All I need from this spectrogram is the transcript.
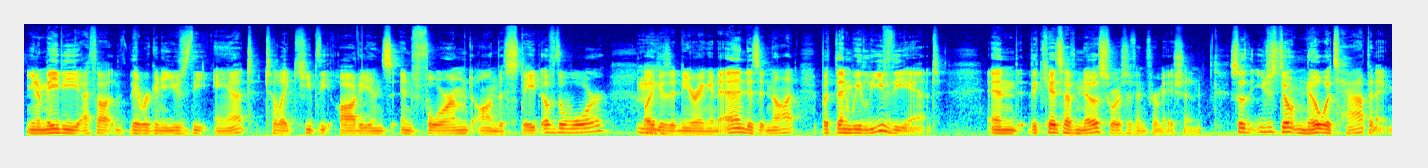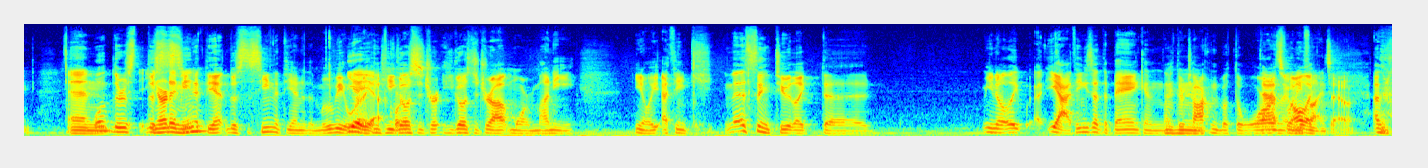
you know maybe I thought they were going to use the aunt to like keep the audience informed on the state of the war. Like is it nearing an end, is it not? But then we leave the aunt and the kids have no source of information. So you just don't know what's happening. And Well, there's, there's you know what the I scene mean? at the end. There's the scene at the end of the movie Yeah, where I yeah, think he of goes to dr- he goes to draw out more money. You know, I think that's the thing too. Like the, you know, like yeah, I think he's at the bank and like they're talking about the war. Mm-hmm. That's and when they're he all, like- finds out. and they're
